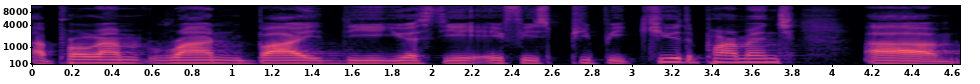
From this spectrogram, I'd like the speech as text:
a program run by the USDA APHIS PPQ department. Um,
